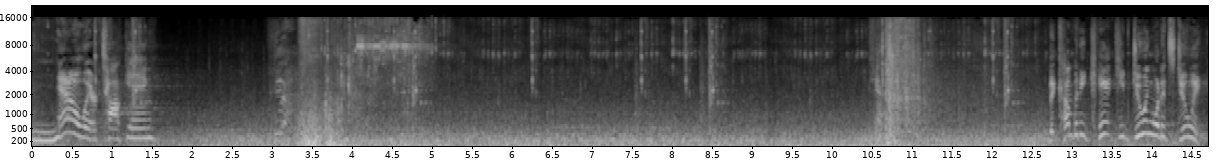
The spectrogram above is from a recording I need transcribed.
and now we're talking. Company can't keep doing what it's doing.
